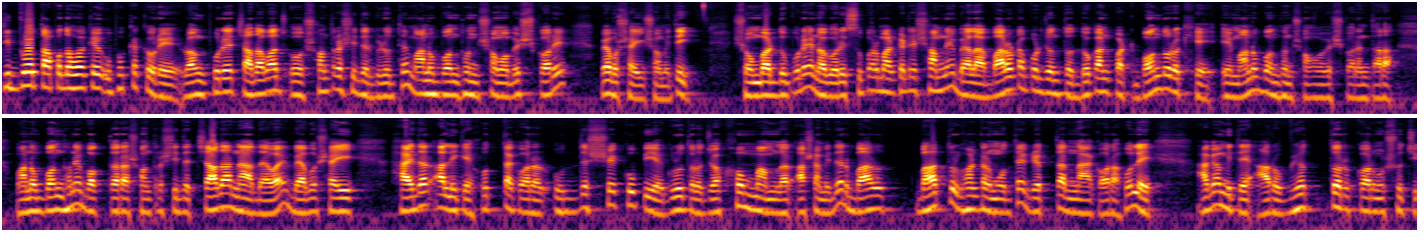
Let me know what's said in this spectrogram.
তীব্র তাপদাহকে উপেক্ষা করে রংপুরে চাঁদাবাজ ও সন্ত্রাসীদের বিরুদ্ধে মানববন্ধন সমাবেশ করে ব্যবসায়ী সমিতি। সোমবার দুপুরে নগরীর সুপারমার্কেটের সামনে বেলা বারোটা পর্যন্ত দোকানপাট বন্ধ রেখে এ মানববন্ধন সমাবেশ করেন তারা। মানববন্ধনে বক্তারা সন্ত্রাসীদের চাঁদা না দেওয়ায় ব্যবসায়ী হায়দার আলীকে হত্যা করার উদ্দেশ্যে কুপিয়ে গুরুতর জখম মামলার আসামিদের বারো বাহাত্তর ঘণ্টার মধ্যে গ্রেপ্তার না করা হলে আগামীতে আরও বৃহত্তর কর্মসূচি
